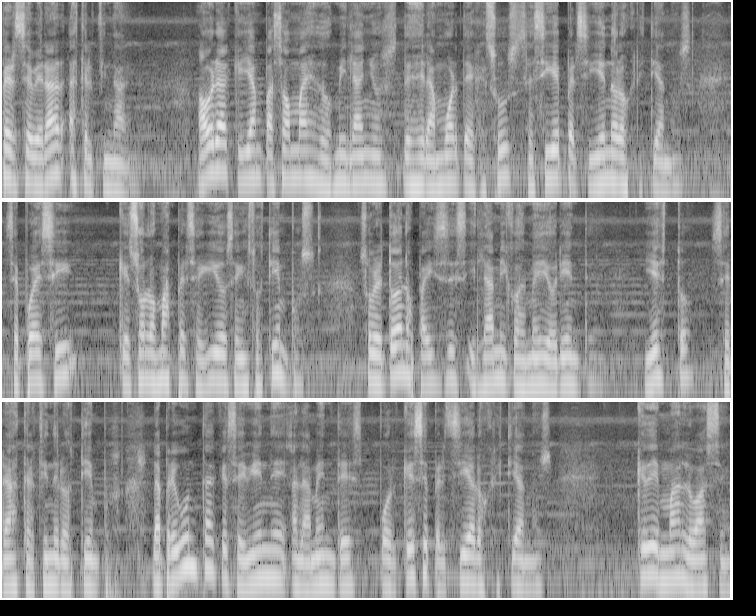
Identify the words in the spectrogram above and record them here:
perseverar hasta el final. Ahora que ya han pasado más de dos mil años desde la muerte de Jesús, se sigue persiguiendo a los cristianos. Se puede decir que son los más perseguidos en estos tiempos, sobre todo en los países islámicos del Medio Oriente, y esto será hasta el fin de los tiempos. La pregunta que se viene a la mente es ¿por qué se persigue a los cristianos? ¿Qué de mal lo hacen?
